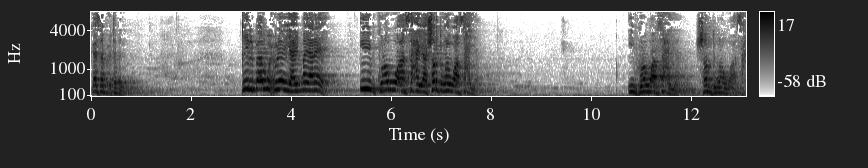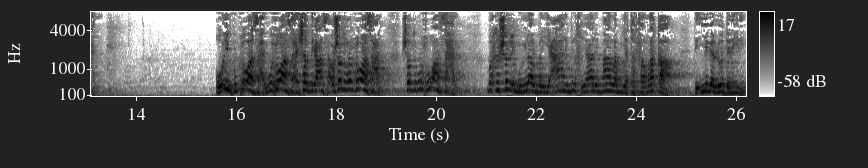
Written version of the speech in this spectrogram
Kaasaa muctamada. Qiil wuxuu leeyahay mayane iibkuna wuu ansaxayaa shardiguna wuu ansaxaya iibkuna wuu ansaxaya shardiguna wuu ansaxaya oo iibku muxuu ansaxay? Wuxuu ansaxay shardiga ansax oo shardiguna muxuu ansaxay? Shardigu wuxuu u ansaxay marka sharcigu ila albayicaani bilkhiyaari maa lam yatafaraqa. Dee iyagaa loo danaynay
